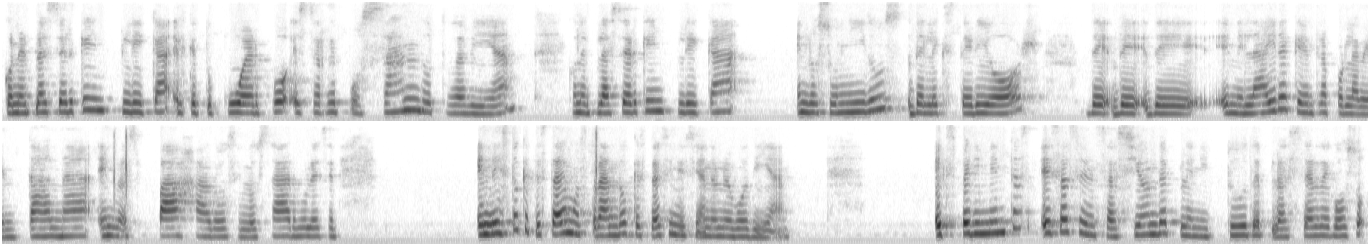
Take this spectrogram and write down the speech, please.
con el placer que implica el que tu cuerpo esté reposando todavía, con el placer que implica en los sonidos del exterior, de, en el aire que entra por la ventana, en los pájaros, en los árboles, en, esto que te está demostrando que estás iniciando un nuevo día. ¿Experimentas esa sensación de plenitud, de placer, de gozo?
